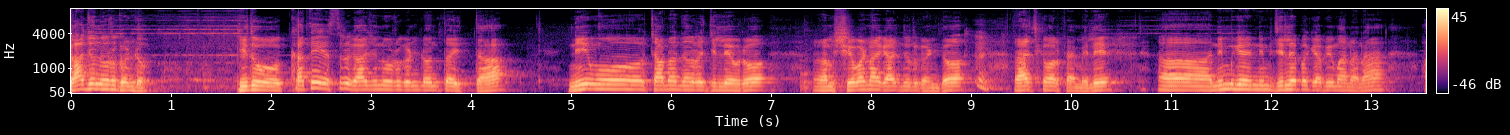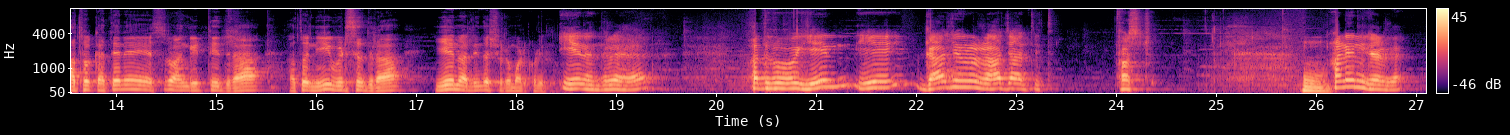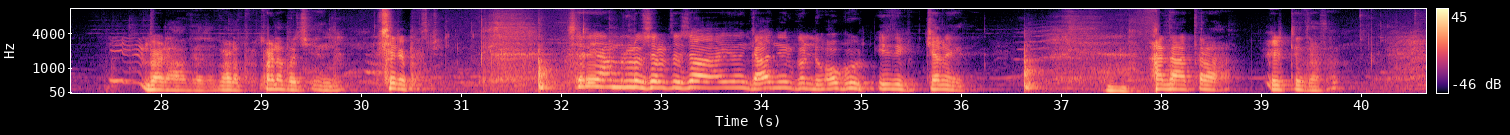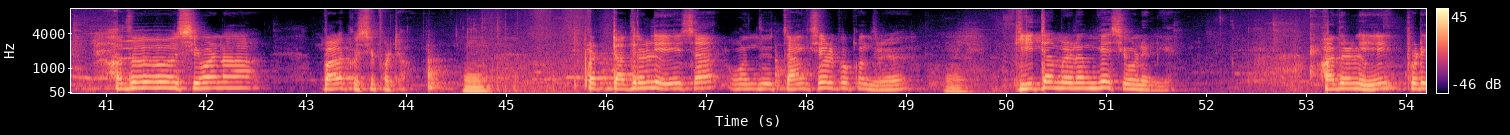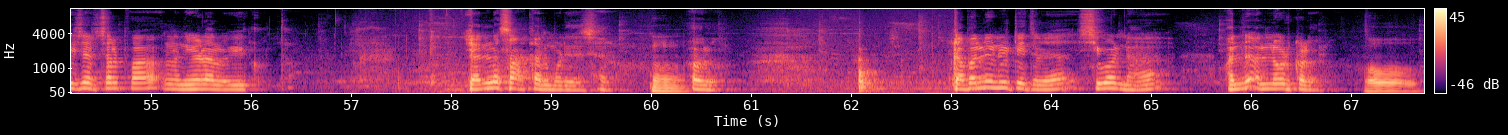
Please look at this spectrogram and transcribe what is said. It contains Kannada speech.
ಗಾಜನೂರು ಗಂಡು. ಇದು ಕತೆ ಹೆಸರು ಗಾಜನೂರು ಗಂಡು ಅಂತ ಇತ್ತ. ನೀವು ಚಾಮರಾಜನಗರ ಜಿಲ್ಲೆಯವರು ನಮ್ಮ ಶಿವಣ್ಣ ಗಾಜನೂರು ಗಂಡು ರಾಜ್ಕುಮಾರ್ ಫ್ಯಾಮಿಲಿ. ನಿಮಗೆ ನಿಮ್ಮ ಜಿಲ್ಲೆ ಬಗ್ಗೆ ಅಭಿಮಾನನ? ಅಥವಾ ಕತೆನೇ ಹೆಸರು ಹಂಗೆ ಇಟ್ಟಿದ್ರಾ? ಅಥವಾ ನೀವು ಬಿಡಿಸಿದ್ರಾ? ಏನು ಅಲ್ಲಿಂದ ಶುರು ಮಾಡಿಕೊಡಿ. ಏನಂದರೆ ಅದು ಏನು ಏ ಗಾಜನೂರು ರಾಜ ಅಂತಿತ್ತು ಫಸ್ಟ್ ಹ್ಞೂ ಅಣ್ಣನಿಗೆ ಹೇಳಿದೆ ಬೇಡ ಬೇಡ ಬೇಡಪ್ಪ ಬೇಡ ಬಜ್ಜಿ ಅಂದರು ಸರಿ ಆಮೇಲೆ ಸ್ವಲ್ಪ ದಿವಸ ಇದನ್ನು ಗಾಜಿನ ಗಂಡು ಗುಡ್ ಇದು ಚೆನ್ನಾಗಿದೆ. ಅದು ಆ ಥರ ಇಟ್ಟಿದ್ದು ಅದು. ಅದು ಶಿವಣ್ಣ ಭಾಳ ಖುಷಿಪಟ್ಟ. ಬಟ್ ಅದರಲ್ಲಿ ಸರ್, ಒಂದು ಥ್ಯಾಂಕ್ಸ್ ಹೇಳಬೇಕು ಅಂದರೆ, ಗೀತಾ ಮೇಡಮ್ಗೆ, ಶಿವಣ್ಣನಿಗೆ. ಅದರಲ್ಲಿ ಪ್ರೊಡ್ಯೂಸರ್ ಸ್ವಲ್ಪ ನಾನು ಹೇಳಲ್ಲ ವೀಕ್ ಎಲ್ಲ ಸಹಕಾರ ಮಾಡಿದೆ ಸರ್. ಹ್ಞೂ ಅವರು. ಡಬಲ್ ಯೂನಿಟ್ ಇದ್ದರೆ ಶಿವಣ್ಣ ಅಲ್ಲಿ ಅಲ್ಲಿ ನೋಡ್ಕೊಳ್ಳೋರು. ಓ.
